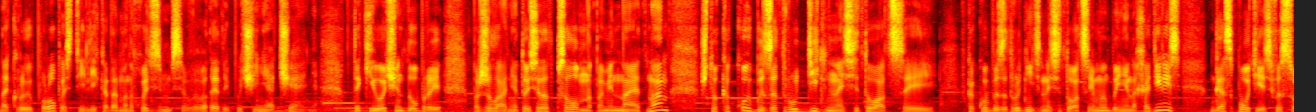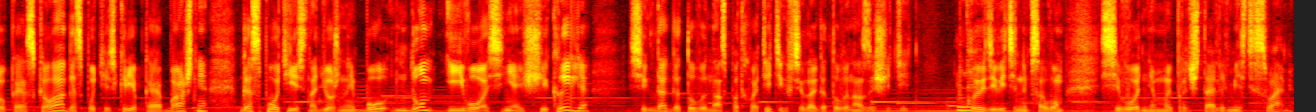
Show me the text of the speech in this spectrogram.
на краю пропасти или когда мы находимся в вот этой пучине отчаяния. Такие очень добрые пожелания. То есть этот псалом напоминает нам, что какой бы затруднительной ситуацией, в какой бы затруднительной ситуации мы бы ни находились, Господь есть высокая скала, Господь есть крепкая башня, Господь есть надежный дом, и его осеняющие крылья – всегда готовы нас подхватить и всегда готовы нас защитить. Да. Какой удивительный псалом сегодня мы прочитали вместе с вами.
